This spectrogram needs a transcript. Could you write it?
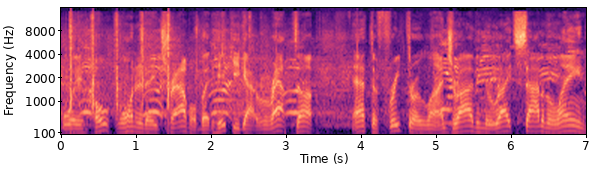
Boy, Holt wanted a travel, but Hickey got wrapped up at the free throw line, driving the right side of the lane.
